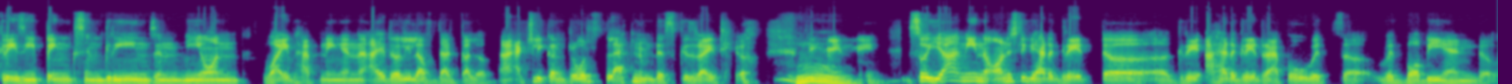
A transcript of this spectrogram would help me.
crazy pinks and greens and neon vibe happening. And i really loved that color. I actually control platinum disc is right here mm. behind me. So yeah i mean honestly we had a great uh, a great i had a great rapport with uh, with bobby and uh,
